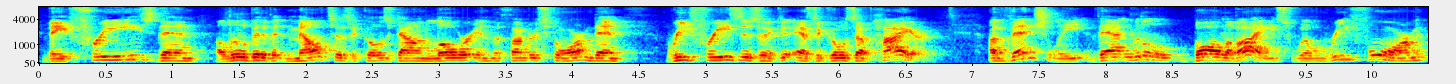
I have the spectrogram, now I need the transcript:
They freeze, then a little bit of it melts as it goes down lower in the thunderstorm, then refreezes as it goes up higher. Eventually, that little ball of ice will reform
